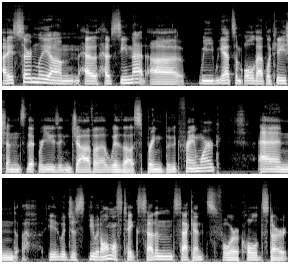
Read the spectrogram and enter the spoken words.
I certainly um, have have seen that. Uh, we we had some old applications that were using Java with a Spring Boot framework, and it would just it would almost take seven seconds for a cold start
